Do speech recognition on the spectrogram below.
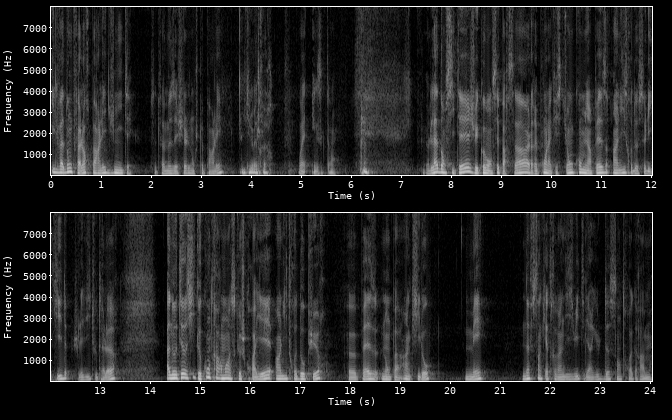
Il va donc falloir parler d'unité, cette fameuse échelle dont je te parlais. Les kilomètres heure. Ouais, exactement. La densité, je vais commencer par ça. Elle répond à la question combien pèse un litre de ce liquide? Je l'ai dit tout à l'heure. À noter aussi que contrairement à ce que je croyais, un litre d'eau pure euh, pèse non pas 1 kg, mais 998,203 grammes.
